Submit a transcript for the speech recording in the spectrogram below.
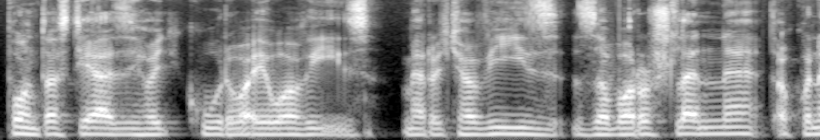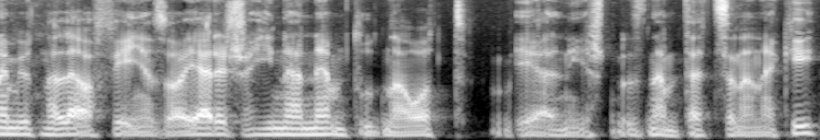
pont azt jelzi, hogy kurva jó a víz. Mert hogyha a víz zavaros lenne, akkor nem jutna le a fény az aljára, és a hínár nem tudna ott élni, és ez nem tetszene neki.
